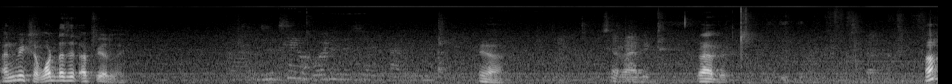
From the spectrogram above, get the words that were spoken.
Anviksha what does it appear like? It looks like a bird and it's like rabbit. yeah. It's a rabbit. rabbit. Huh?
